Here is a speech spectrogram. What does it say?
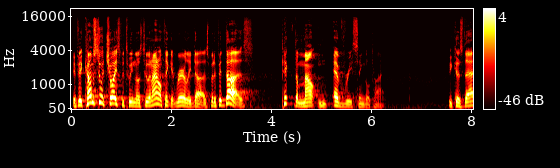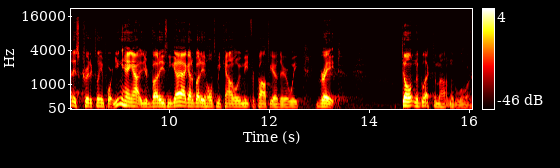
if it comes to a choice between those two, and I don't think it rarely does, but if it does, pick the mountain every single time because that is critically important. You can hang out with your buddies, and you got, I got a buddy who holds me accountable. We meet for coffee every other week. Great. Don't neglect the mountain of the Lord.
